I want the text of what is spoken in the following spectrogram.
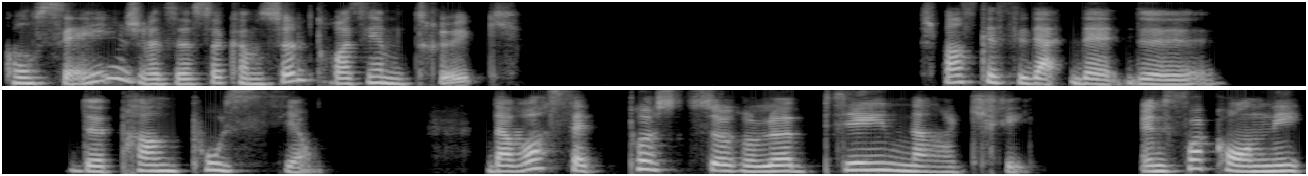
conseil, je vais dire ça comme ça, le troisième truc, je pense que c'est de, de, prendre position, d'avoir cette posture-là bien ancrée. Une fois qu'on est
